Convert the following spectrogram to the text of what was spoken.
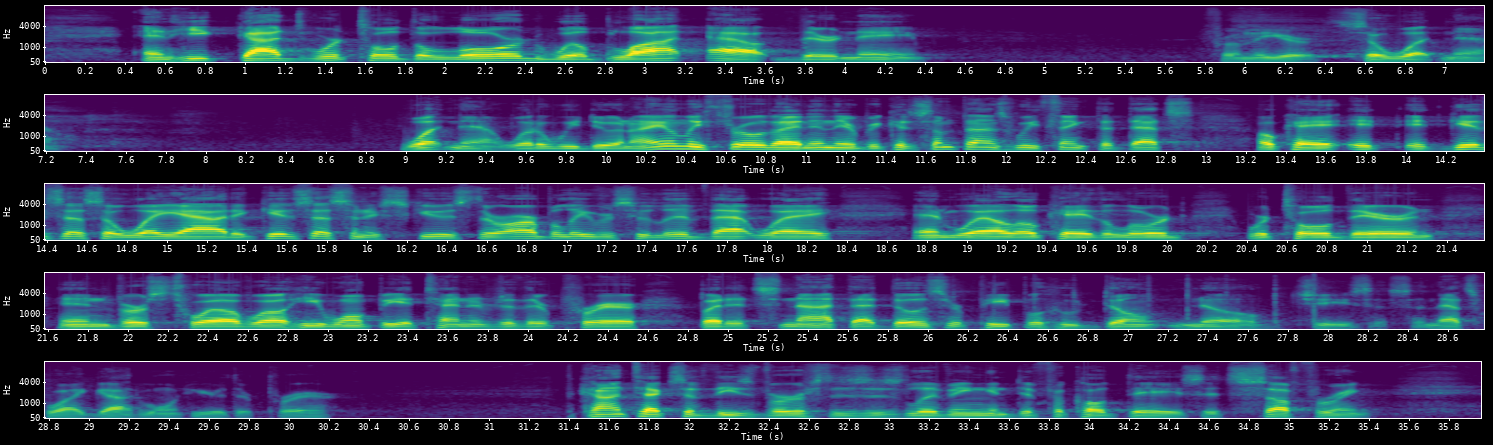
And he, God, we're told the Lord will blot out their name from the earth. So what now? What now? What do we do? And I only throw that in there because sometimes we think that that's okay, it, it gives us a way out, it gives us an excuse. There are believers who live that way, and well, okay, the Lord, we're told there in, in verse 12, well, He won't be attentive to their prayer, but it's not that. Those are people who don't know Jesus, and that's why God won't hear their prayer. The context of these verses is living in difficult days, it's suffering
